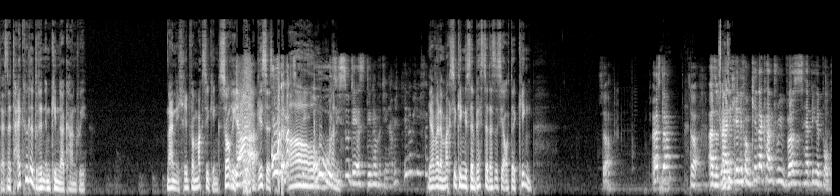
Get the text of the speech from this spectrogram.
Da ist eine Teighülle drin im Kinder Country. Nein, ich rede vom Maxi King. Sorry, ja. vergiss es. Oh, der Maxi oh, King. Oh, Mann. siehst du, der ist, den habe hab ich, den hab ich nicht vergessen. Ja, weil der Maxi King ist der Beste, das ist ja auch der King. So, alles klar. So, also nein, also, ich rede vom Kinder Country versus Happy Hippo.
